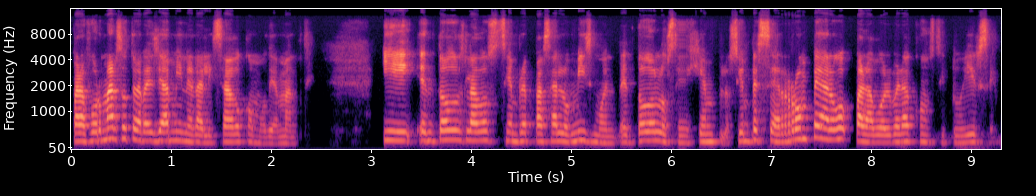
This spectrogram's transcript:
para formarse otra vez ya mineralizado como diamante. Y en todos lados siempre pasa lo mismo, en, todos los ejemplos. Siempre se rompe algo para volver a constituirse.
